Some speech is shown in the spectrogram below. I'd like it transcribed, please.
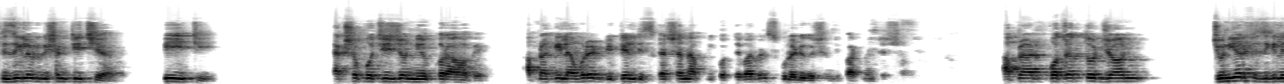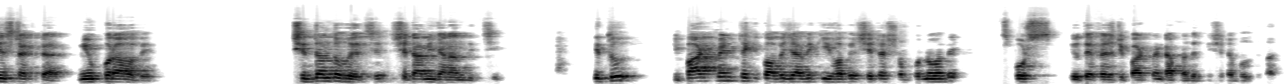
physical education teacher P E T একশো পঁচিশ জন নিয়োগ করা হবে। আপনাকে ইলাবোরেট ডিটেল ডিসকাশন আপনি করতে পারবেন স্কুল এডুকেশন ডিপার্টমেন্টের সঙ্গে। আপনার পঁচাত্তর জন জুনিয়র ফিজিক্যাল ইনস্ট্রাক্টর নিয়োগ করা হবে। সিদ্ধান্ত হয়েছে, সেটা আমি জানান দিচ্ছি। কিন্তু ডিপার্টমেন্ট থেকে কবে যাবে, কি হবে, সেটা সম্পূর্ণভাবে স্পোর্টস ইউথ অ্যাফেয়ার্স ডিপার্টমেন্ট আপনাদেরকে সেটা বলতে পারবে।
